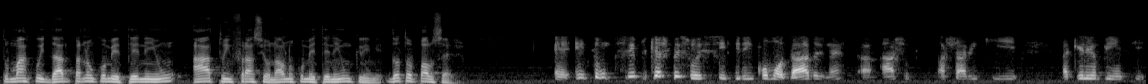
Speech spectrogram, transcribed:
tomar cuidado para não cometer nenhum ato infracional, não cometer nenhum crime. Doutor Paulo Sérgio. Sempre que as pessoas se sentirem incomodadas, né, acham, acharem que aquele ambiente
